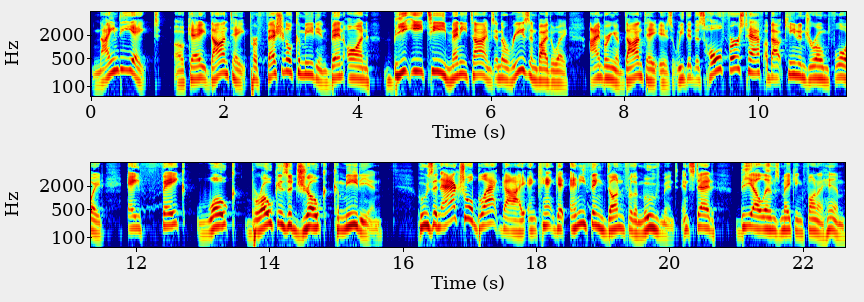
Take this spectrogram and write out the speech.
98. Okay, Dante, professional comedian, been on BET many times. And the reason, by the way, I'm bringing up Dante is we did this whole first half about Kenan Jerome Floyd, a fake, woke, broke as a joke comedian who's an actual black guy and can't get anything done for the movement. Instead, BLM's making fun of him.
